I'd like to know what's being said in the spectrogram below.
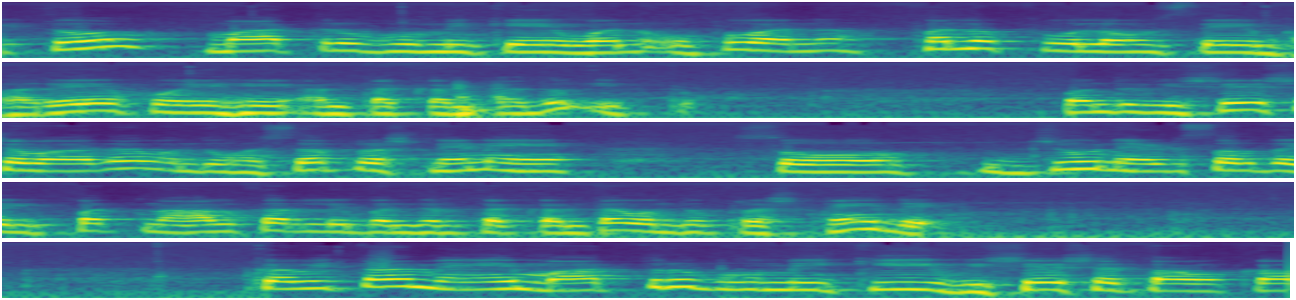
ಇತ್ತು ಮಾತೃಭೂಮಿಗೆ ಒನ್ ಉಪವನ್ ಫಲ ಫೂಲಂಸೆ ಭರೇ ಹೋಯ್ ಹೇ ಅಂತಕ್ಕಂಥದ್ದು ಇತ್ತು ಒಂದು ವಿಶೇಷವಾದ ಒಂದು ಹೊಸ ಪ್ರಶ್ನೆನೇ ಸೊ ಜೂನ್ ಎರಡು ಸಾವಿರದ ಇಪ್ಪತ್ನಾಲ್ಕರಲ್ಲಿ ಬಂದಿರತಕ್ಕಂಥ ಒಂದು ಪ್ರಶ್ನೆ ಇದೆ कविता में मातृभूमि की विशेषताओं का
